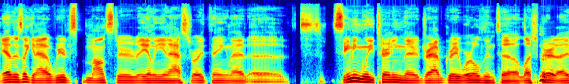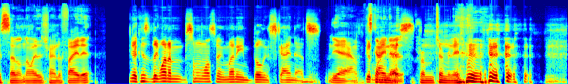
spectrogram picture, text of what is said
yeah, there's like an, a weird monster alien asteroid thing that uh seemingly turning their drab gray world into a lush paradise. I don't know why they're trying to fight it. Yeah, because they want to. Someone wants to make money building Skynets. Yeah, Good Skynet from Terminator.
